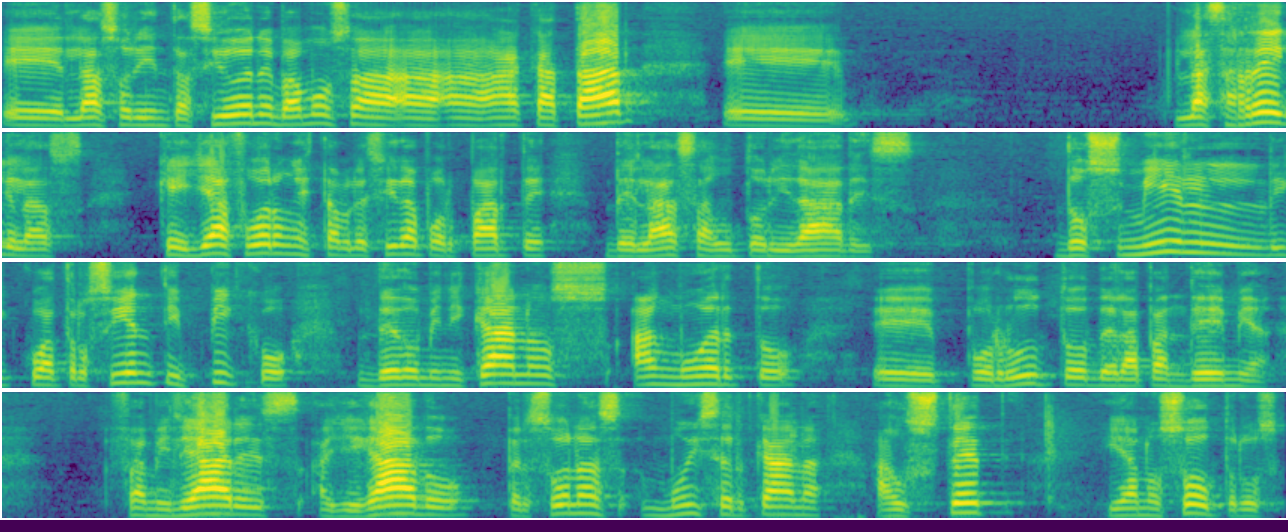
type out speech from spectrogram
eh, las orientaciones, vamos a, acatar eh, las reglas que ya fueron establecidas por parte de las autoridades. 2.400 y pico de dominicanos han muerto por fruto de la pandemia familiares, allegados, personas muy cercanas a usted y a nosotros,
